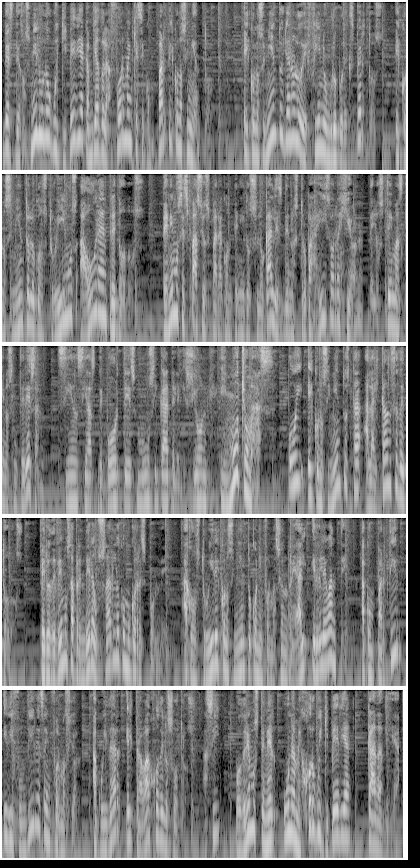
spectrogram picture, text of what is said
Desde 2001 Wikipedia ha cambiado la forma en que se comparte el conocimiento. El conocimiento ya no lo define un grupo de expertos, el conocimiento lo construimos ahora entre todos. Tenemos espacios para contenidos locales de nuestro país o región, de los temas que nos interesan, ciencias, deportes, música, televisión y mucho más. Hoy el conocimiento está al alcance de todos, pero debemos aprender a usarlo como corresponde a construir el conocimiento con información real y relevante, a compartir y difundir esa información, a cuidar el trabajo de los otros. Así podremos tener una mejor Wikipedia cada día.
